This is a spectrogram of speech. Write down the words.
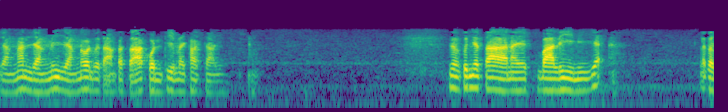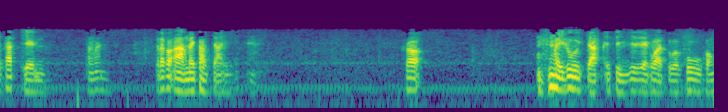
อย่างนั่นอย่างนี้อย่างโน้นไปตามภาษาคนที่ไม่เข้าใจ เรื่องสุญญตาในบาลีมีเยอะแล้วก็ชัดเจนทั้งนั้น แล้วก็อ่านไม่เข้าใจ เพราะไม่รู้จักไอ้สิ่งที่เรียกว่าตัวกูของ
